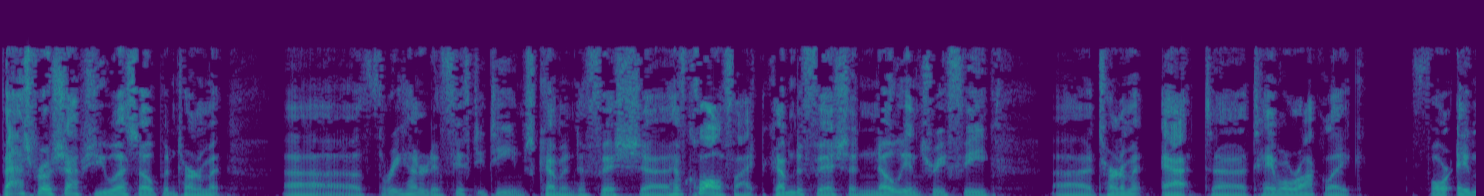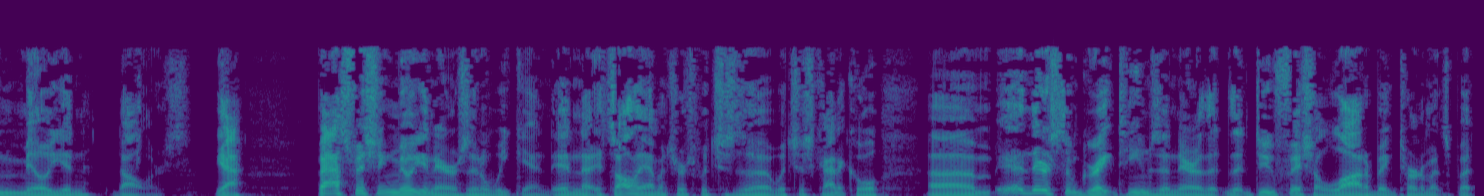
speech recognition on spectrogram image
Bass Pro Shops U.S. Open tournament. Uh, 350 teams coming to fish, uh, have qualified to come to fish a no entry fee, uh, tournament at, uh, Table Rock Lake for a million dollars. Yeah. Bass fishing millionaires in a weekend and it's all amateurs, which is, uh, which is kind of cool. Um, and there's some great teams in there that, that do fish a lot of big tournaments, but,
